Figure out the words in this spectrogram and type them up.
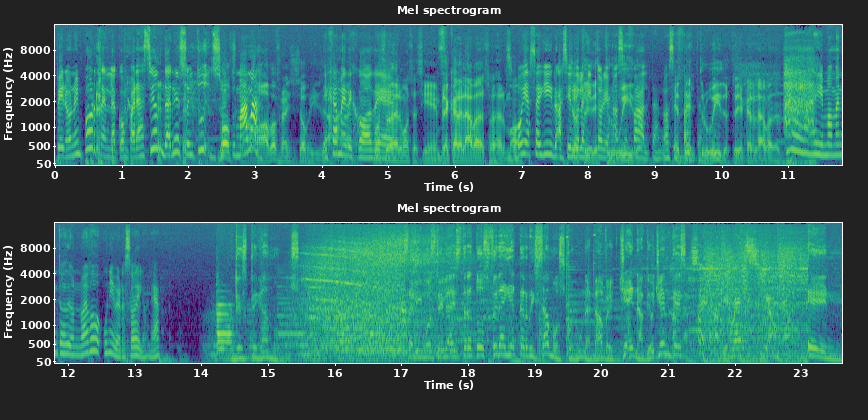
pero no importa en la comparación, Daniel, soy tú, soy Vos- tu mamá. No, vos, Francis, sos brillante. Déjame de joder. Vos sos hermosa siempre. A cara lavada sos hermosa. Voy a seguir haciendo Yo las historias, no hace falta, no hace Es falta. destruido, estoy a cara lavada. Ay, en momentos de un nuevo universo de Lola. Despegamos. Salimos de la estratosfera y aterrizamos con una nave llena de oyentes en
